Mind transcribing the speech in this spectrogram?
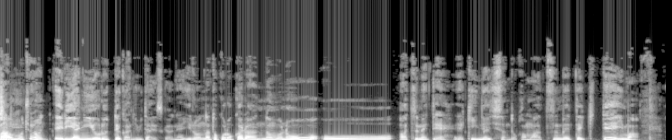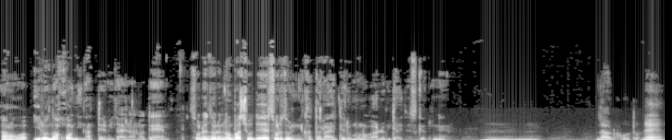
まあもちろんエリアによるって感じみたいですけどね。いろんなところからのものをお集めて、え近代地産とかも集めてきて、今、あの、いろんな本になってるみたいなので、それぞれの場所でそれぞれに語られてるものがあるみたいですけどね。うんなるほどね。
